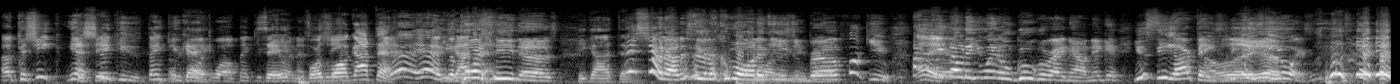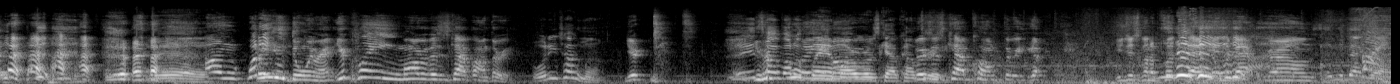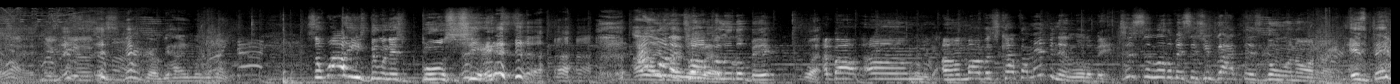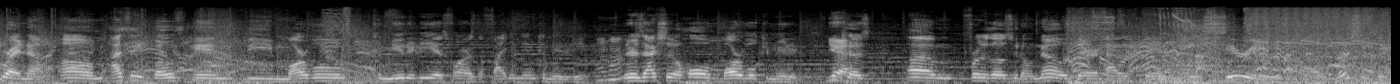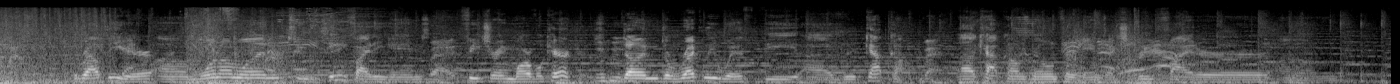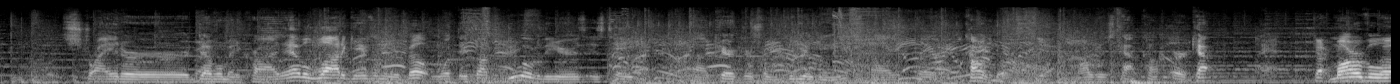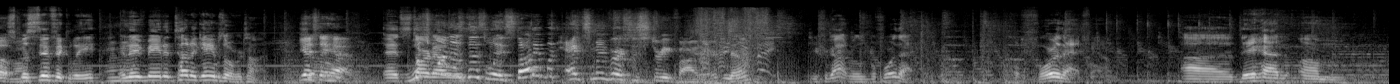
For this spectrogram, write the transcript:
Uh, Kashyyyk. Yes, Kashyyyk. thank you, thank you, Okay. Fourth Wall. Thank you See, for joining us. fourth Kashyyyk. wall got that. Yeah, He yeah. Of course that. he does. He got that. shout out this nigga. Like, come on, it's easy, bro. bro. Fuck you. How do Hey. we know that you ain't on Google right now, nigga? You see our faces. Oh, we yeah. see yours. Yeah. Um, what are you doing right? now? You're playing Marvel vs. Capcom 3. What are you talking about? You're. What are you talking about? I'm playing Marvel vs. Capcom 3. versus Capcom 3. You're just gonna put that in the background. In the background. Why? You- you- It's, it's the background behind what we're doing. So while he's doing this bullshit, I like want to talk a little bit What? about um, um Marvel vs. Capcom Infinite a little bit, just a little bit since you got this going on right now. It's big right now. Um, I think both in the Marvel community, as far as the fighting game community, there's actually a whole Marvel community. Mm-hmm. Yeah. Because um, for those who don't know, there has been a series versus games throughout the year, um, one-on-one to team fighting games Right. featuring Marvel characters, done directly with the uh, group Capcom. Right. Uh, Capcom's known for games like Street Fighter, um, Strider, Devil May Cry. They have a lot of games under their belt, and what they thought to do over the years is take uh, characters from video games, uh, comic books, Marvel's Capcom or Cap. Marvel Oh, specifically, and they've made a ton of games over time. Yes, So, they have. It Which one out is with, this one? It started with X Men versus Street Fighter. No, you forgot. It was before that. Before that, fam. Uh, they had um,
